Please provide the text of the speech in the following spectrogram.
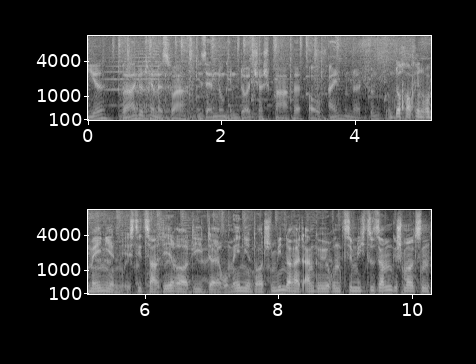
Hier Radio Temeswar, die Sendung in deutscher Sprache auf 105. Doch auch in Rumänien ist die Zahl derer, die der rumäniendeutschen Minderheit angehören, ziemlich zusammengeschmolzen,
